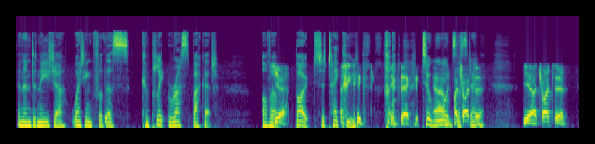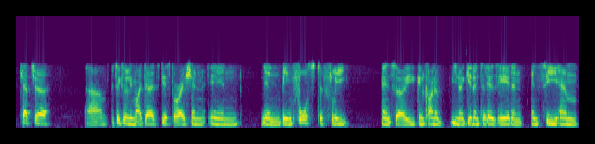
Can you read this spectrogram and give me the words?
in Indonesia waiting for this complete rust bucket of a yeah. boat to take you exactly towards um, I tried Australia. To, yeah, I tried to capture um, particularly my dad's desperation in in being forced to flee and so you can kind of you know get into his head and and see him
